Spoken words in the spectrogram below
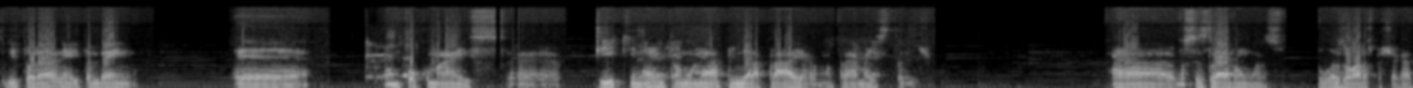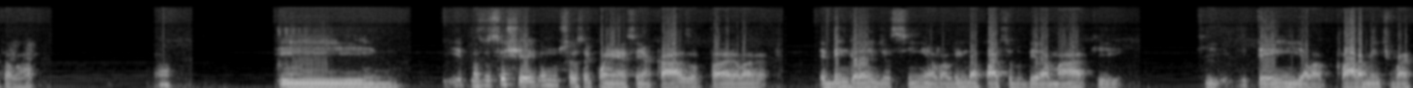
litorânea e também é, é um pouco mais é, chique, né? Então não é a primeira praia, é uma praia mais distante. Ah, vocês levam umas duas horas para chegar até lá. E, E, mas vocês chegam, se vocês conhecem a casa, tá? Ela é bem grande, assim, ela além da parte do beira-mar que, que, tem, e ela claramente vai,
